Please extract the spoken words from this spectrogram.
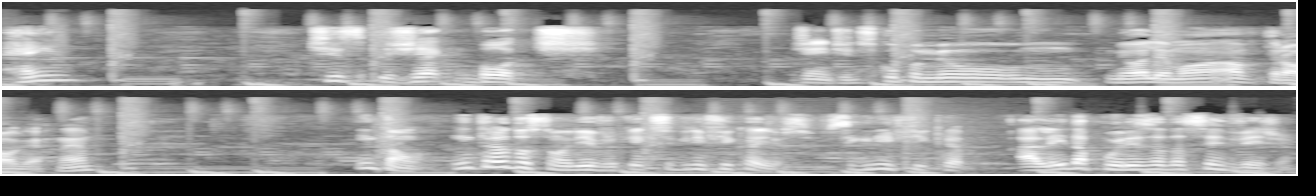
Reinheitsgebot. Gente, desculpa meu, meu alemão a droga, né? Então, em tradução livre, o que, que significa isso? Significa a lei da pureza da cerveja.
